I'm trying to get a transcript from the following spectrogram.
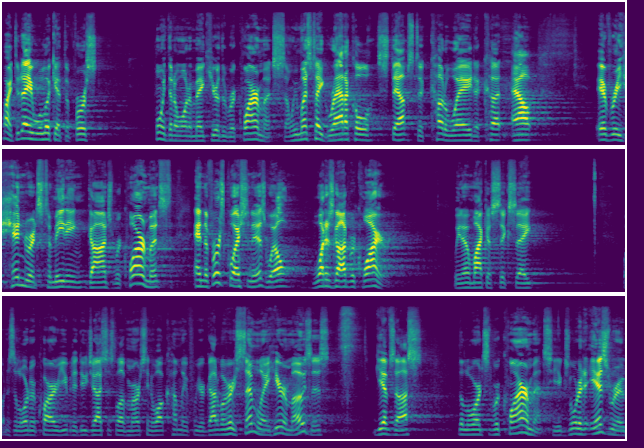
All right, today we'll look at the first point that I want to make here the requirements. We must take radical steps to cut away, to cut out every hindrance to meeting God's requirements. And the first question is well, what does God require? We know Micah 6 8. What does the Lord require of you but to do justice, love mercy, and to walk humbly before your God? Well, very similarly, here Moses gives us the Lord's requirements. He exhorted Israel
